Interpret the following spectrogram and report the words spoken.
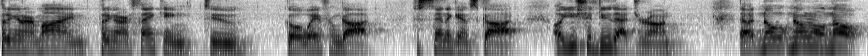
putting in our mind, putting in our thinking to go away from God to sin against God. Oh, you should do that, Jeron. Uh, no, no, no, no,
